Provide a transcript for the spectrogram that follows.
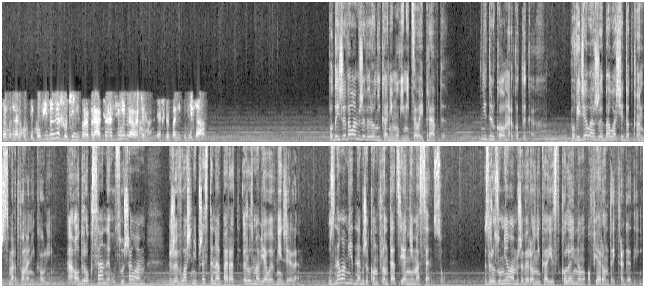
tego narkotyków i by wyszło, czy Nikola brała ciacha, czy nie brała ciacha, jak to pani powiedziała. Podejrzewałam, że Weronika nie mówi mi całej prawdy. Nie tylko o narkotykach. Powiedziała, że bała się dotknąć smartfona Nikoli, a od Roxany usłyszałam, że właśnie przez ten aparat rozmawiały w niedzielę. Uznałam jednak, że konfrontacja nie ma sensu. Zrozumiałam, że Weronika jest kolejną ofiarą tej tragedii.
